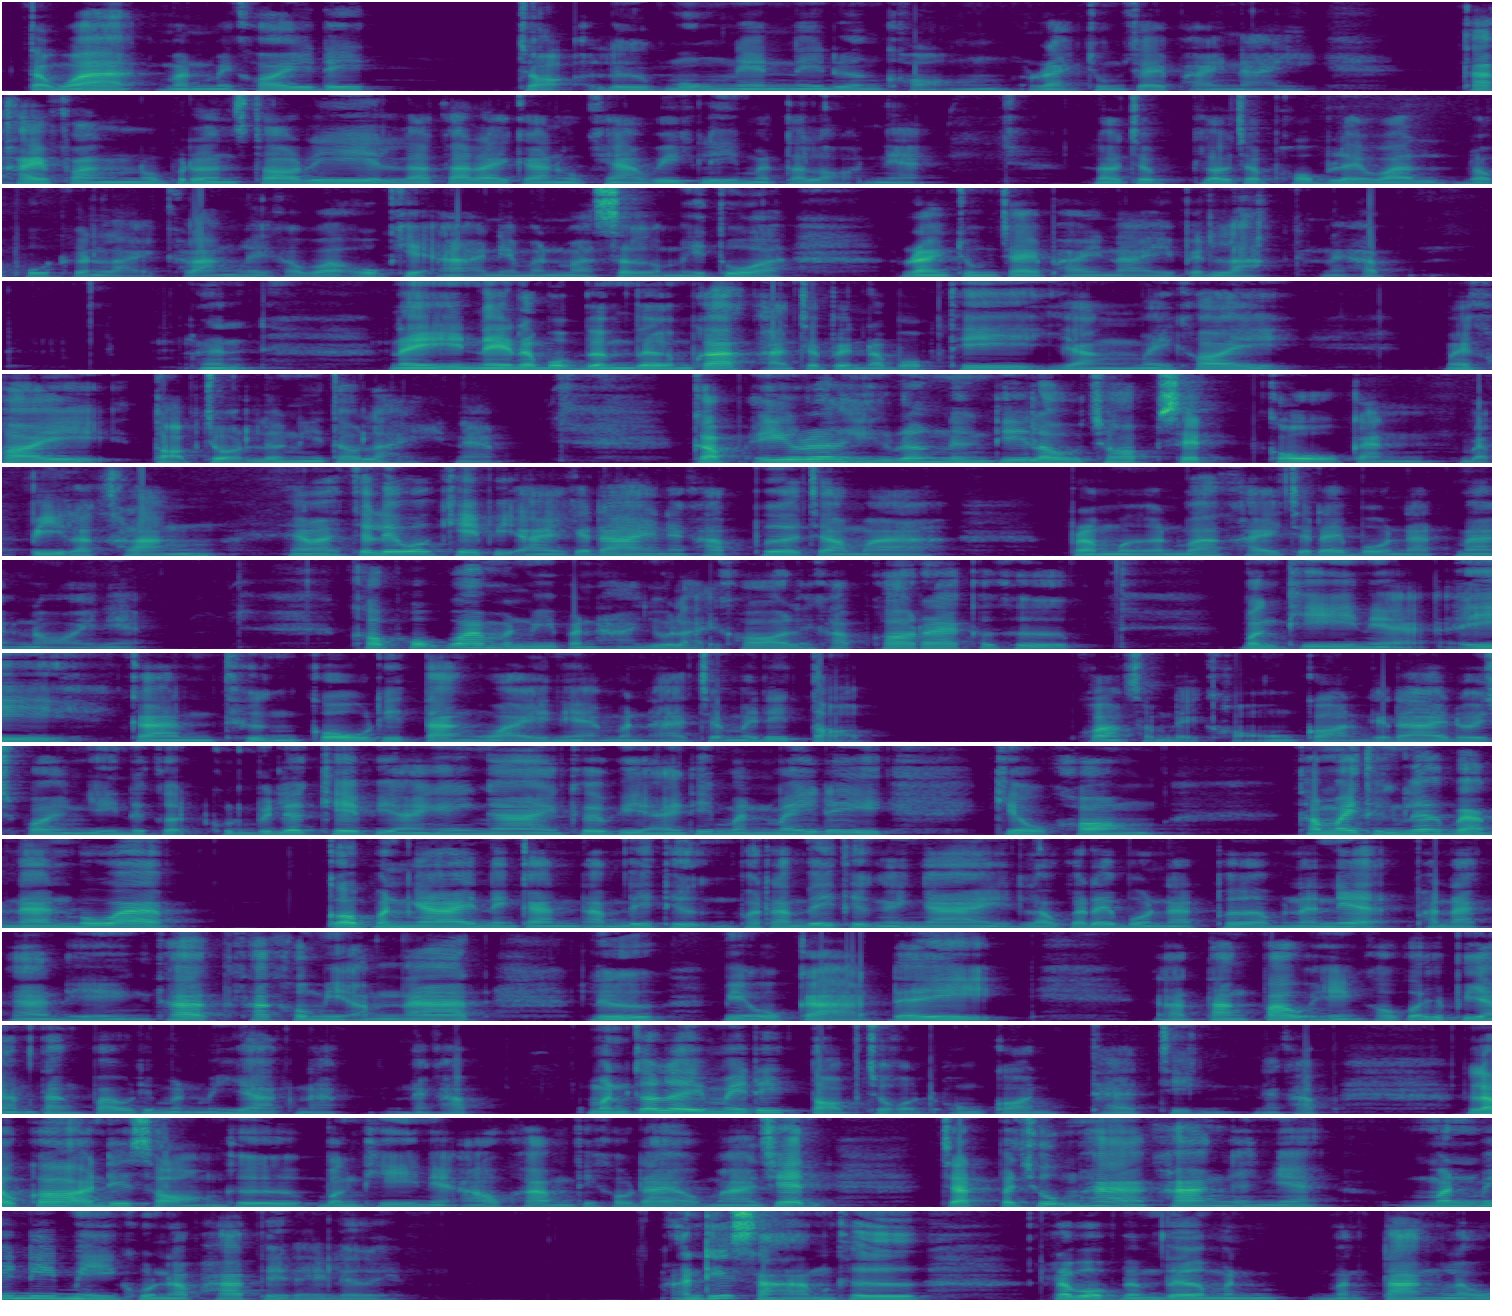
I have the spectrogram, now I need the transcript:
แต่ว่ามันไม่ค่อยได้เจาะหรือมุ่งเน้นในเรื่องของแรงจูงใจภายใน ถ้าใครฟังนพดล Story แล้วก็รายการ OKR Weekly มาตลอดเนี่ยเราจะเราจะพบเลยว่าเราพูดกันหลายครั้งเลยครับว่า OKR เนี่ยมันมาเสริมไอ้ตัวแรงจูงใจภายในเป็นหลักนะครับเพราะฉะนั้นในในระบบเดิมๆ ก็อาจจะเป็นระบบที่ยังไม่ค่อยไม่ค่อยตอบโจทย์เรื่องนี้เท่าไหร่นะ กับไอ้เรื่องอีกเรื่องหนึ่งที่เราชอบเซตโกกันแบบปีละครั้งใช่ไหมจะเรียกว่า KPI ก็ได้นะครับ เพื่อจะมาประเมินว่าใครจะได้โบนัสมากน้อยเนี่ยเขาพบว่ามันมีปัญหาอยู่หลายข้อเลยครับ ข้อแรกก็คือบางทีเนี่ยไอ้การถึงโกที่ตั้งไว้เนี่ยมันอาจจะไม่ได้ตอบความสำเร็จขององค์กรก็ได้ โดยเฉพาะอย่างยิ่งถ้าเกิดคุณไปเลือก KPI ง่ายๆ KPI ที่มันไม่ได้เกี่ยวข้องทำไมถึงเลือกแบบนั้น เพราะว่า ก็มันง่ายในการทำได้ถึง พอทำได้ถึงง่ายๆ เราก็ได้โบนัสเพิ่มนั้นเนี่ยพนักงานเองถ้าถ้าเขามีอำนาจ หรือมีโอกาสได้ตั้งเป้าเองเขาก็จะพยายามตั้งเป้าที่มันไม่ยากนักนะครับ มันก็เลยไม่ได้ตอบโจทย์องค์กรแท้จริงนะครับ แล้วก็อันที่ 2 คือบางทีเนี่ยเอาคำที่เขาได้ออกมา เช่น จัดประชุม 5 ครั้งอย่างเงี้ยมันไม่ได้มีคุณภาพใดๆเลย อันที่ 3 คือระบบเดิมๆมันมันตั้งแล้ว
